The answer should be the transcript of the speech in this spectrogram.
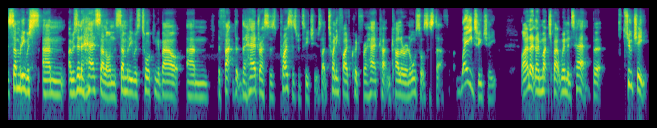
somebody was um, I was in a hair salon. Somebody was talking about um, the fact that the hairdressers' prices were too cheap. It's like twenty five quid for a haircut and color and all sorts of stuff. Way too cheap. Like, I don't know much about women's hair, but too cheap.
